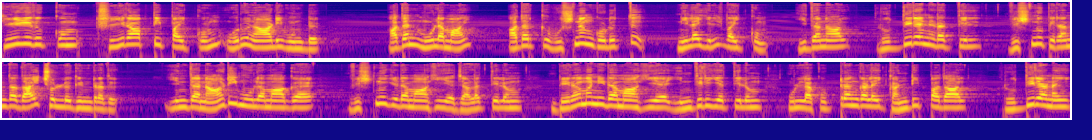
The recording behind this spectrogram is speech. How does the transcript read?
கீழிருக்கும் க்ஷீராப்தி பைக்கும் ஒரு நாடி உண்டு. அதன் மூலமாய் அதற்கு உஷ்ணங்கொடுத்து நிலையில் வைக்கும். இதனால் ருத்திரனிடத்தில் விஷ்ணு பிறந்ததாய் சொல்லுகின்றது. இந்த நாடி மூலமாக விஷ்ணுவிடமாகிய ஜலத்திலும் பிரமனிடமாகிய இந்திரியத்திலும் உள்ள குற்றங்களை கண்டிப்பதால் ருத்திரனை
